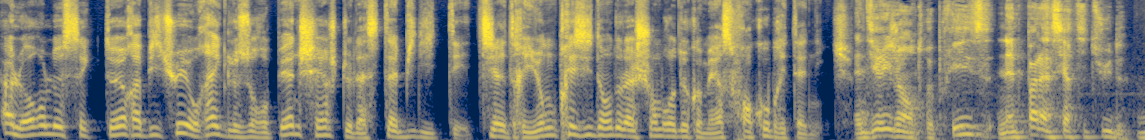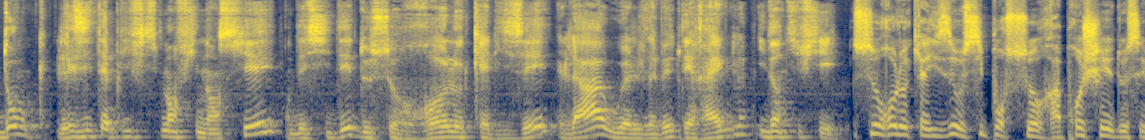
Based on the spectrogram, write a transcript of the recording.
Alors le secteur habitué aux règles européennes cherche de la stabilité. Thierry Drion, président de la Chambre de commerce franco-britannique. Un dirigeant d'entreprise n'aime pas l'incertitude. Donc les établissements financiers ont décidé de se relocaliser là où elles avaient des règles identifiées. Se relocaliser aussi pour se rapprocher de ces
